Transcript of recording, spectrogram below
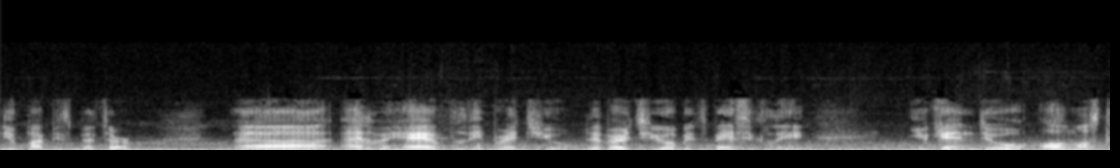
New NewPipe is better uh, and we have LibreTube LibreTube is basically you can do almost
